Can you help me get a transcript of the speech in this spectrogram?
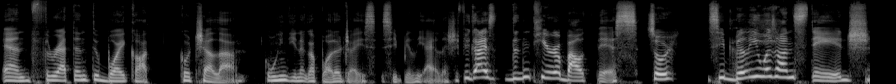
and threatened to boycott Coachella kung hindi nag-apologize si Billie Eilish. If you guys didn't hear about this, so si Billie was on stage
